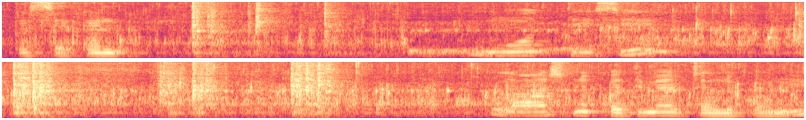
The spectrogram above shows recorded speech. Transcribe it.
ఒక సెకండ్. మూత తీసి లాస్ట్న కొత్తిమీర చల్లుకొని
